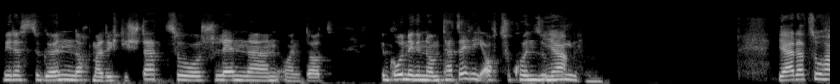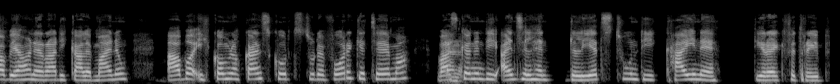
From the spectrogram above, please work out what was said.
mir das zu gönnen, nochmal durch die Stadt zu schlendern und dort im Grunde genommen tatsächlich auch zu konsumieren? Ja. ja dazu habe ich auch eine radikale Meinung. Aber ich komme noch ganz kurz zu dem vorigen Thema. Was Gerne. können die Einzelhändler jetzt tun, die keine Direktvertrieb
